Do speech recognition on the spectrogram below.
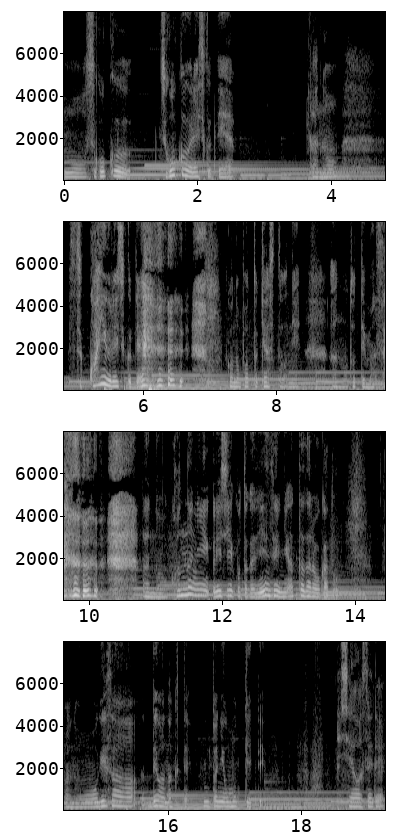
もうすごくすごく嬉しくてあのすっごい嬉しくて このポッドキャストをねあの撮ってます。あのこんなに嬉しいことが人生にあっただろうかとあの大げさではなくて本当に思っていて幸せで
